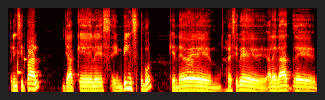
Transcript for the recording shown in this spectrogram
principal, ya que él es Invincible, quien debe recibe a la edad de,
